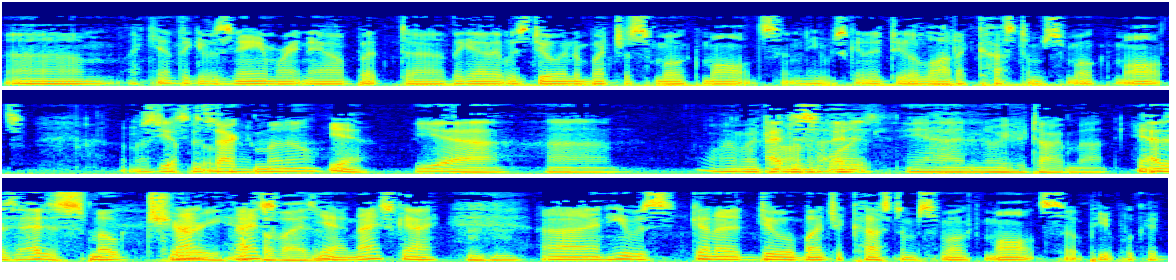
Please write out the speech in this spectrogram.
um, I can't think of his name right now, but uh, the guy that was doing a bunch of smoked malts, and he was going to do a lot of custom smoked malts. I don't Was he up in still doing. Sacramento? Yeah. Yeah. Um, Well, am I I just, a I blank? just, yeah, I know what you're talking about. Yeah. I just, I just smoked cherry Ni- nice, Hefeweizen. Yeah, nice guy. Mhm. Uh, and he was gonna do a bunch of custom smoked malts so people could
